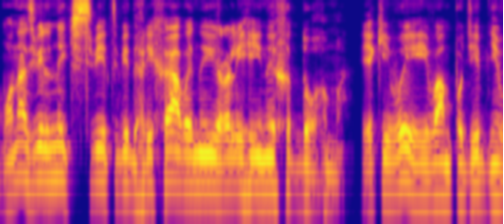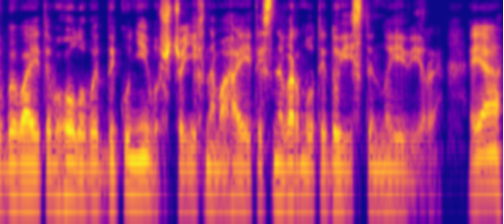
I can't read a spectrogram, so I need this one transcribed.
Вона звільнить світ від гріха вини і релігійних догм, які ви і вам подібні вбиваєте в голови дикунів, що їх намагаєтесь не вернути до істинної віри. Я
